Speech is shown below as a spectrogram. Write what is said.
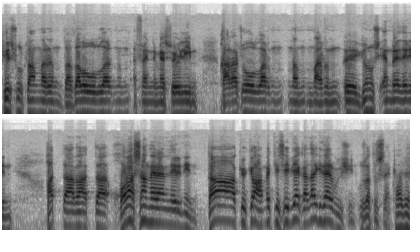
Pir Sultanların, Dadaloğullarının, efendime söyleyeyim, Karacaoğullarının, e, Yunus Emre'lerin, hatta ve hatta Horasan erenlerinin, ta kökü Ahmet Yesevi'ye kadar gider bu işin uzatırsak. Tabii.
